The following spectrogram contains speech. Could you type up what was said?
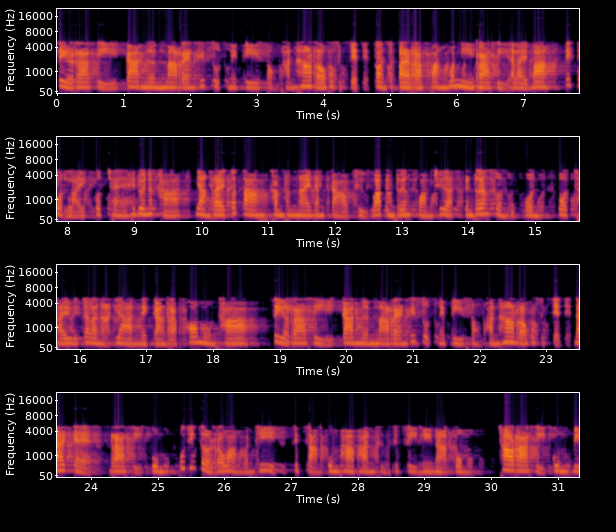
สี่ราศีการเงินมาแรงที่สุดในปี 2567 ก่อนจะไปรับฟังว่ามีราศีอะไรบ้าง ให้กดไลค์กดแชร์ให้ด้วยนะคะ อย่างไรก็ตามคำทำนายดังกล่าว ถือว่าเป็นเรื่องความเชื่อ เป็นเรื่องส่วนบุคคล โปรดใช้วิจารณญาณในการรับข้อมูลค่ะ สี่ราศีการเงินมาแรงที่สุดในปี 2567 ได้แก่ ราศีกุม ผู้ที่เกิดระหว่างวันที่ 13 กุมภาพันธ์ ถึง 14 มีนาคมาวราศีกุมปี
